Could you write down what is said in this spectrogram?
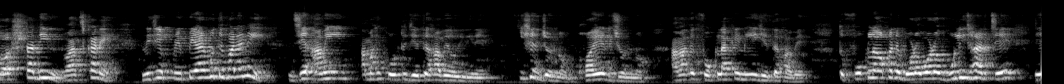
দশটা দিন মাঝখানে নিজে প্রিপেয়ার হতে পারেনি যে আমি আমাকে কোর্টে যেতে হবে ওই দিনে। কিসের জন্য? ভয়ের জন্য। আমাকে ফোকলাকে নিয়ে যেতে হবে। তো ফোকলা ওখানে বড় বড় বুলি ঝাড়ছে যে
